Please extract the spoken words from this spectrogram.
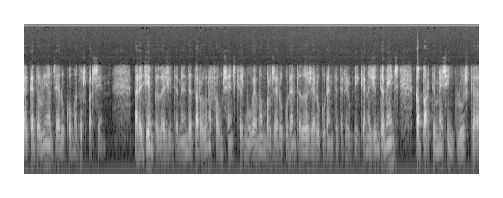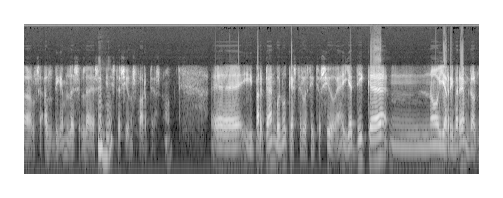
a Catalunya el 0,2%. Per exemple, l'Ajuntament de Tarragona fa uns anys que es movem amb el 0,42, 0,43. Vull dir que hi ha ajuntaments que porten més inclús que els, els diguem, les, les administracions uh -huh. fortes. No? Eh, I, per tant, bueno, aquesta és la situació. Eh? Ja et dic que mm, no hi arribarem als,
